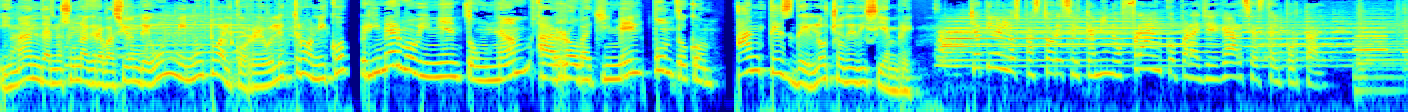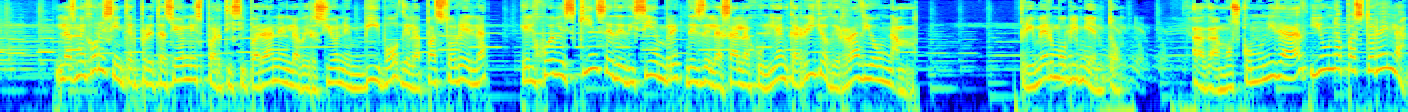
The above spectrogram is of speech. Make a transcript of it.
y mándanos una grabación de un minuto al correo electrónico primermovimientounam.gmail.com antes del 8 de diciembre. Ya tienen los pastores el camino franco para llegarse hasta el portal. Las mejores interpretaciones participarán en la versión en vivo de La Pastorela el jueves 15 de diciembre desde la sala Julián Carrillo de Radio UNAM. Primer movimiento. Hagamos comunidad y una pastorela.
